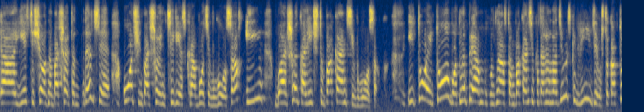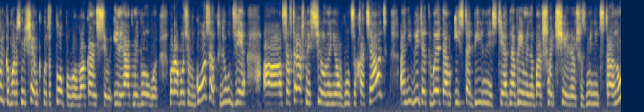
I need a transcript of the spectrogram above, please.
а, есть еще одна большая тенденция, очень большой интерес к работе в ГОСах и большое количество вакансий в ГОСах. И то, и то, вот мы прям, у нас там вакансия Каталины Владимирской, видим, что как только мы размещаем какую-то топовую вакансию или адмидловую по работе в ГОСах, люди а, со страшной силой на нее рвутся хотят, они видят в этом и стабильность, и одновременно большой челлендж изменить страну,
